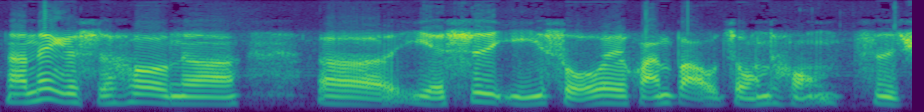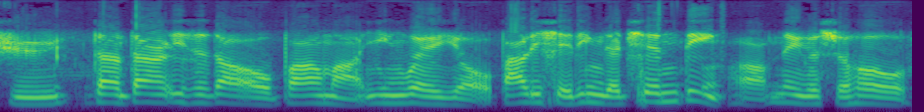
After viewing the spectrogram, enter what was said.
那那个时候呢？呃，也是以所谓环保总统自居，但当然一直到奥巴马，因为有巴黎协定的签订啊，那个时候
